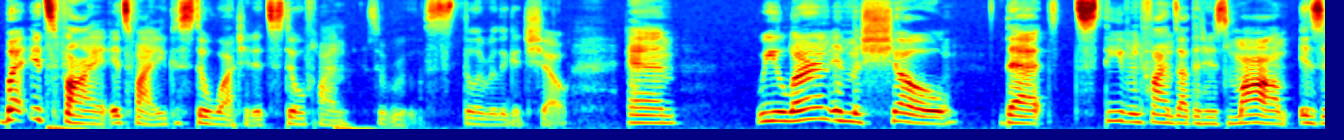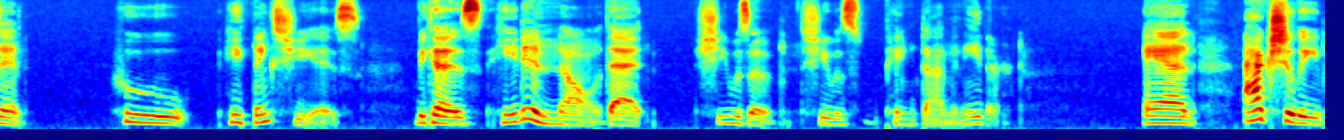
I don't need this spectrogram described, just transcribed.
but it's fine. It's fine. You can still watch it. It's still fun. It's a, still a really good show. And we learn in the show that Steven finds out that his mom isn't who he thinks she is because he didn't know that she was a she was pink diamond either. And actually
